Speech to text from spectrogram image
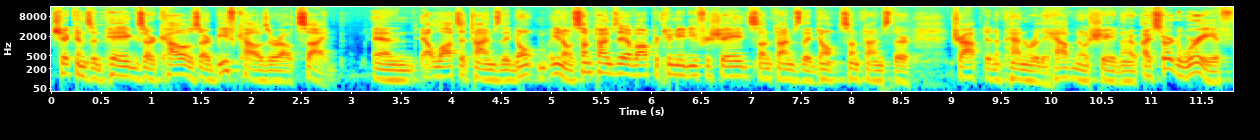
chickens and pigs, our cows, our beef cows are outside. And lots of times they don't, you know, sometimes they have opportunity for shade, sometimes they don't. Sometimes they're trapped in a pen where they have no shade. And I, I started to worry if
